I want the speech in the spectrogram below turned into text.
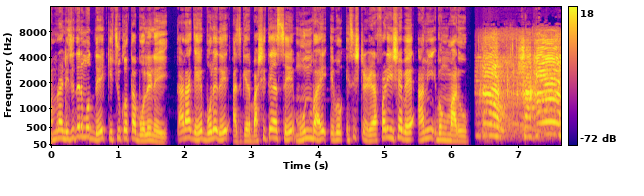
আমরা নিজেদের মধ্যে কিছু কথা বলে নেই। তার আগে বলে দেই আজকের বাসিতে আছে মুম্বাই এবং অ্যাসিস্ট্যান্ট রেফারি হিসেবে আমি এবং মারুফ। শাকিল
